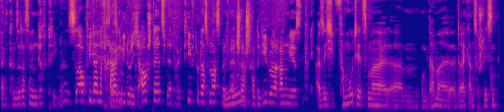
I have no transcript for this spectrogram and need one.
dann können sie das in den Griff kriegen. ne? Es ist auch wieder eine Frage, Also- wie du dich aufstellst, wie attraktiv du das machst, mit Mhm. welcher Strategie du da rangehst. Also ich vermute jetzt mal, ähm, um da mal direkt anzuschließen,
